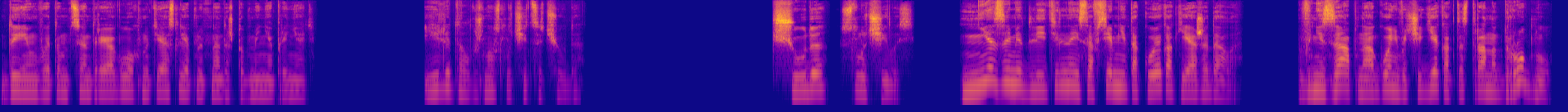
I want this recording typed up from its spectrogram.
Да им в этом центре оглохнуть и ослепнуть надо, чтобы меня принять. Или должно случиться чудо. Чудо случилось незамедлительно и совсем не такое, как я ожидала. Внезапно огонь в очаге как-то странно дрогнул,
